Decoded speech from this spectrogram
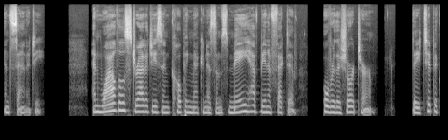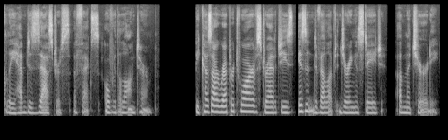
and sanity. And while those strategies and coping mechanisms may have been effective over the short term, they typically have disastrous effects over the long term. Because our repertoire of strategies isn't developed during a stage of maturity,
